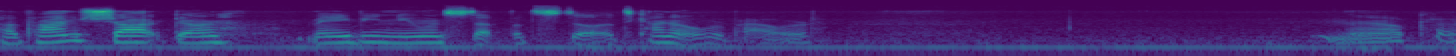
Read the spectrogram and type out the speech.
a prime shotgun, maybe new and stuff, but still, it's kind of overpowered. Okay.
